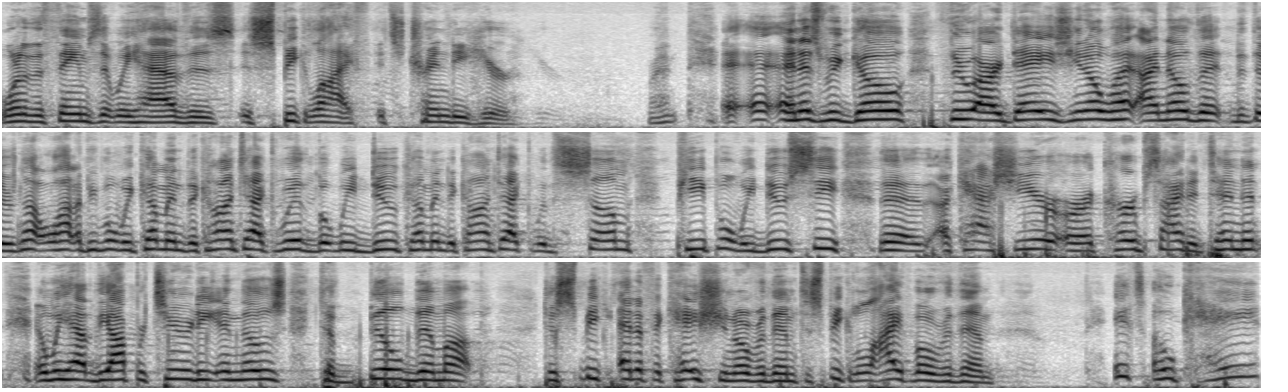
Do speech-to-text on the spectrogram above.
one of the themes that we have is, is speak life. It's trendy here Right? And as we go through our days, you know what? I know that, that there's not a lot of people we come into contact with, but we do come into contact with some people. We do see uh, a cashier or a curbside attendant, and we have the opportunity in those to build them up, to speak edification over them, to speak life over them. It's okay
